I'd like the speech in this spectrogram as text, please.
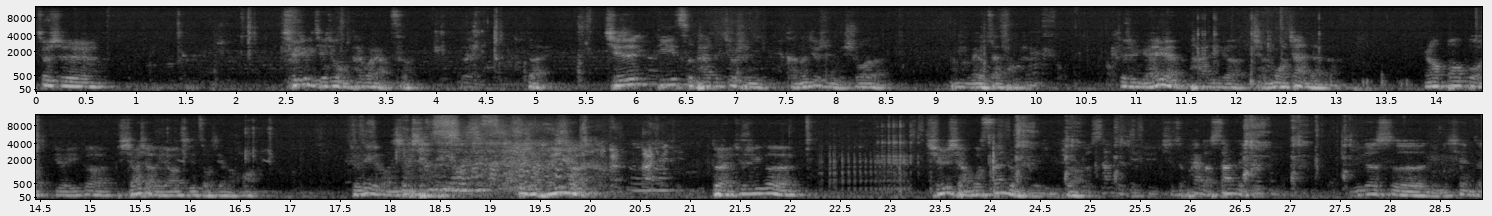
就是，其实这个结局我们拍过两次。对。对，其实第一次拍的就是你，可能就是你说的，他们没有在场上，就是远远拍了一个沉默站在那，然后包括有一个小小的妖姬走进了画，就那个东西就小小的妖姬。就是很远，嗯，对，就是一个，其实想过三种结局是吧有？三个结局，其实拍了三个结局，一个是你们现在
